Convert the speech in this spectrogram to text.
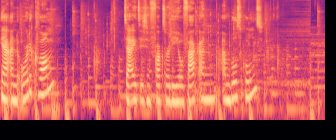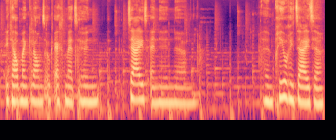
ja, aan de orde kwam. Tijd is een factor die heel vaak aan, aan bod komt. Ik help mijn klant ook echt met hun tijd en hun, um, hun prioriteiten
